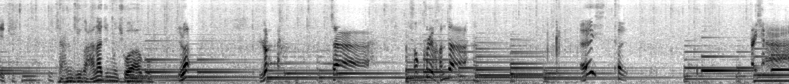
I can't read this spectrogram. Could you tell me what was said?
이렇게, 이렇게 안기고 안아주면 좋아하고. 일로 와! 일로 와. 자, 쇼크를 건다. 에이씨, 털. 아샤. 아.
